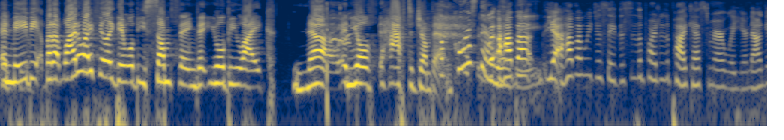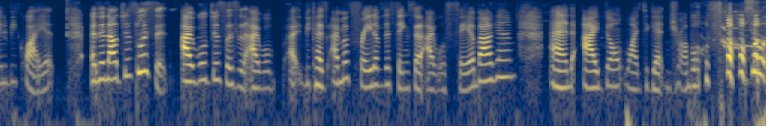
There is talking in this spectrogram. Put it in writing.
and maybe, you. but uh, why do I feel like there will be something that you'll be like? no, and you'll have to jump in. Of course, there. How about be. yeah? How about we just say this is the part of the podcast, Mara, where you're now going to be quiet, and then I'll just listen. I will just listen. I will I, because I'm afraid of the things that I will say about him, and I don't want to get in trouble. So, so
